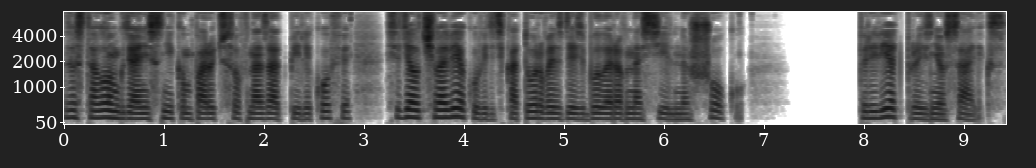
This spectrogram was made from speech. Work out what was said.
За столом, где они с Ником пару часов назад пили кофе, сидел человек, увидеть которого здесь было равносильно шоку. «Привет», — произнес Алекс.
